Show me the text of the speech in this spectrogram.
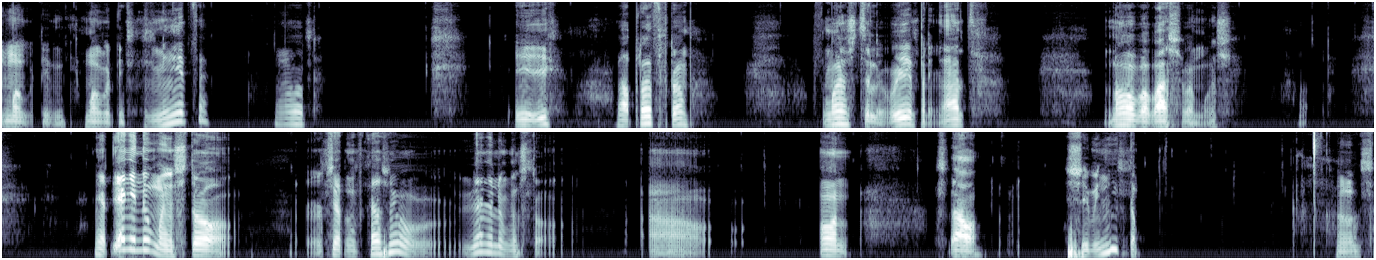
могут, могут измениться, вот. И вопрос в том, сможете ли вы принять нового вашего мужа. Нет, я не думаю, что, честно скажу, я не думаю, что э, он стал шовинистом. Вот.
